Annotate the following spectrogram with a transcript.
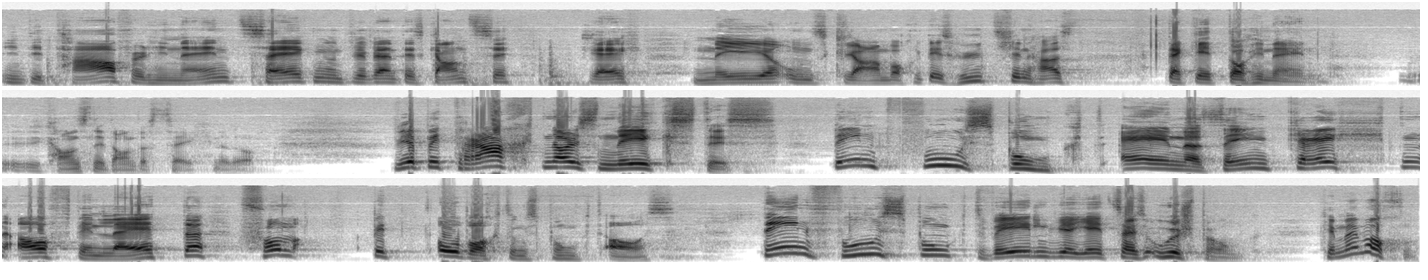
in die Tafel hineinzeigen und wir werden das Ganze gleich näher uns klar machen. Das Hütchen heißt, der geht da hinein. Ich kann es nicht anders zeichnen. Da. Wir betrachten als nächstes den Fußpunkt einer Senkrechten auf den Leiter vom Beobachtungspunkt aus. Den Fußpunkt wählen wir jetzt als Ursprung. Können wir machen.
